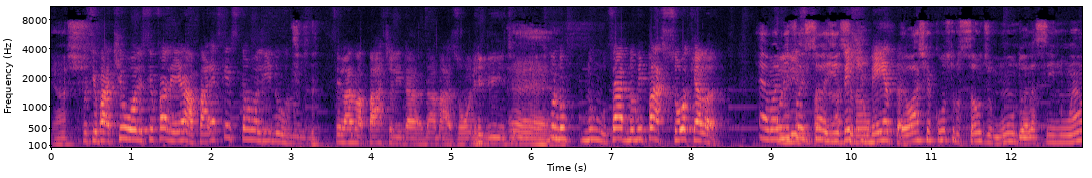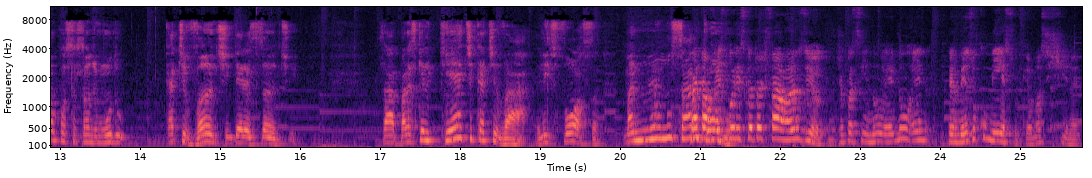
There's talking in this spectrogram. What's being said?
Eu acho. Tipo assim, eu bati o olho assim e falei, ah, parece que eles estão ali no, no- sei lá, numa parte ali da, da Amazônia ali. Tipo, É. tipo, não, não, sabe, não me passou aquela. É, mas nem foi só a isso, vestimenta. não. Eu acho que a construção de mundo, ela assim, não é uma construção de mundo cativante, interessante. Sabe? Parece que ele quer te cativar, ele esforça, mas não, não sabe Mas talvez como. por isso que eu tô te falando, Zilton. Tipo assim, não, ele não, ele- pelo menos o começo, que eu não assisti, né?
